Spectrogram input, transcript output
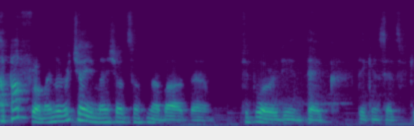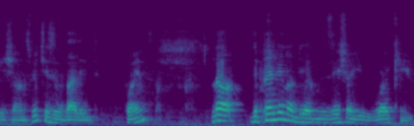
apart from, I know Richard, you mentioned something about um, people already in tech taking certifications, which is a valid point. Now, depending on the organization you work in,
